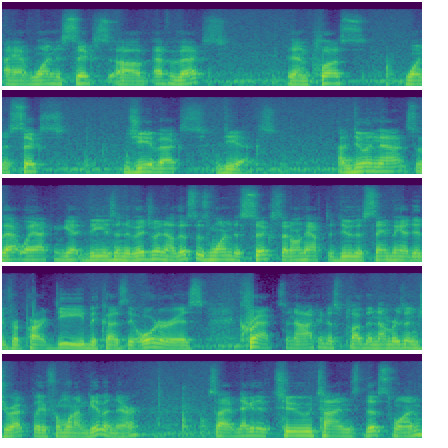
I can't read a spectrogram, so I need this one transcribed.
I have 1 to 6 of f of x, then plus 1 to 6 g of x dx. I'm doing that so that way I can get these individually. Now this is 1 to 6. I don't have to do the same thing I did for part D because the order is correct. So now I can just plug the numbers in directly from what I'm given there. So I have negative 2 times this one,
